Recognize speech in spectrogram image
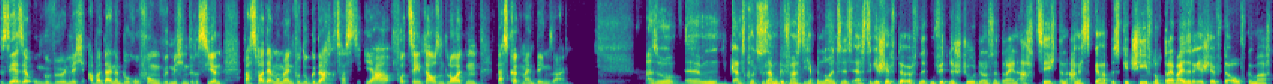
sehr, sehr ungewöhnlich, aber deine Berufung würde mich interessieren. Was war der Moment, wo du gedacht hast, ja, vor 10.000 Leuten, das könnte mein Ding sein? Also ähm, ganz kurz zusammengefasst, ich habe mit 19 das erste Geschäft eröffnet, ein Fitnessstudio 1983, dann Angst gehabt, es geht schief, noch drei weitere Geschäfte aufgemacht,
